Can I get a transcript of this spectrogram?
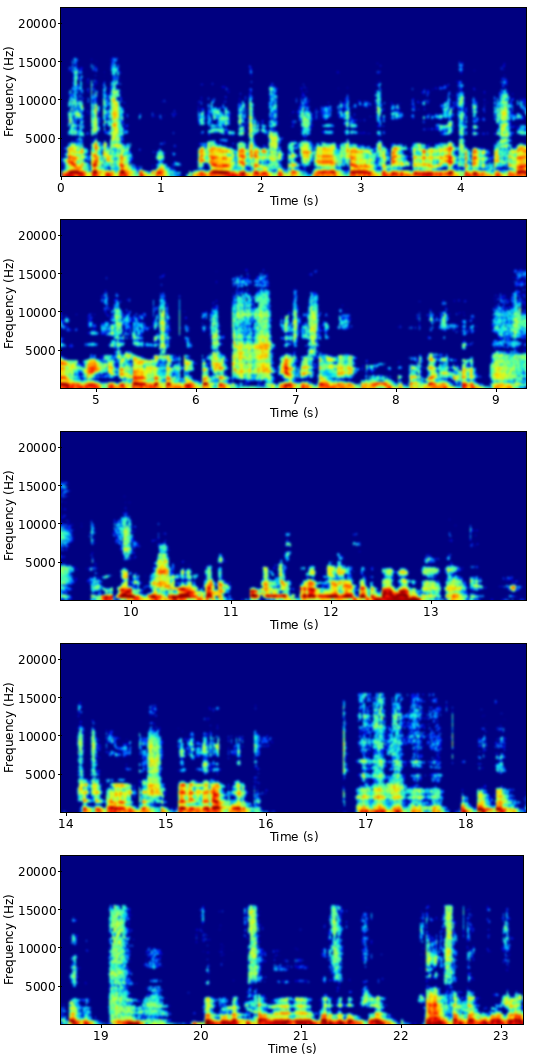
Miały taki sam układ. Wiedziałem, gdzie czego szukać, nie? Jak chciałem sobie, jak sobie wypisywałem umiejki, zjechałem na sam dół, patrzę, trz, jest lista umiejek. No, petarda, nie? No wiesz, no tak powiem nieskromnie, że zadbałam. Tak. Przeczytałem też pewien raport. Raport był napisany y, bardzo dobrze. Przynajmniej Tak. sam tak uważa.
